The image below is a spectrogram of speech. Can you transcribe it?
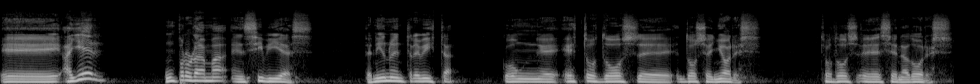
Eh, ayer, un programa en CBS tenía una entrevista con eh, estos dos, eh, dos señores, estos dos senadores,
